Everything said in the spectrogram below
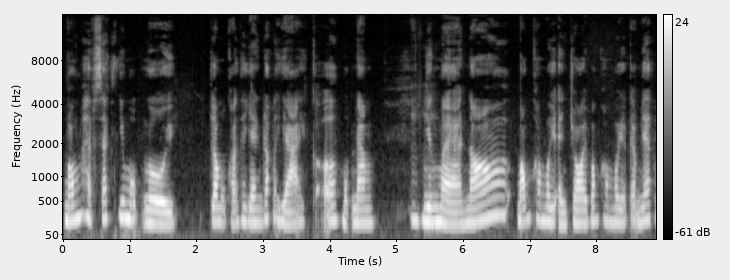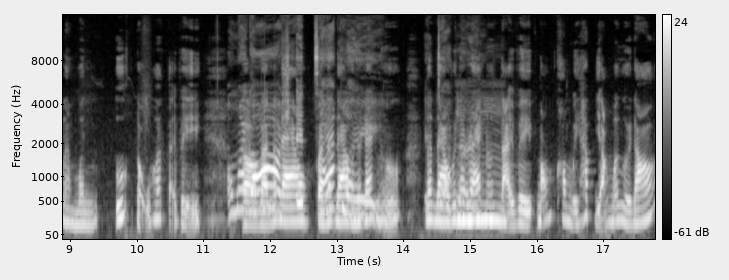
bóng have sex với một người trong một khoảng thời gian rất là dài cỡ một năm uh-huh. nhưng mà nó bóng không bao giờ enjoy bóng không bao giờ cảm giác là mình ướt đủ hết tại vì oh my uh, gosh, và nó đau exactly. và nó đau và nó rát nữa nó exactly. đau với nó rát nữa tại vì bóng không bị hấp dẫn bởi người đó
